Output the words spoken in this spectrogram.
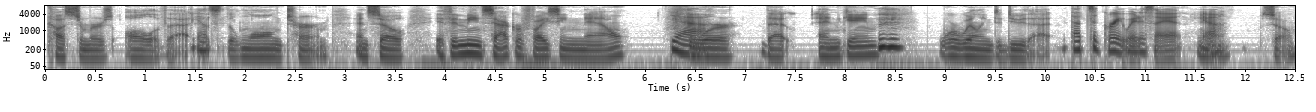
customers, all of that. Yep. It's the long term. And so if it means sacrificing now Yeah. for that end game, hmm we're willing to do that. That's a great way to say it. you Yeah. So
